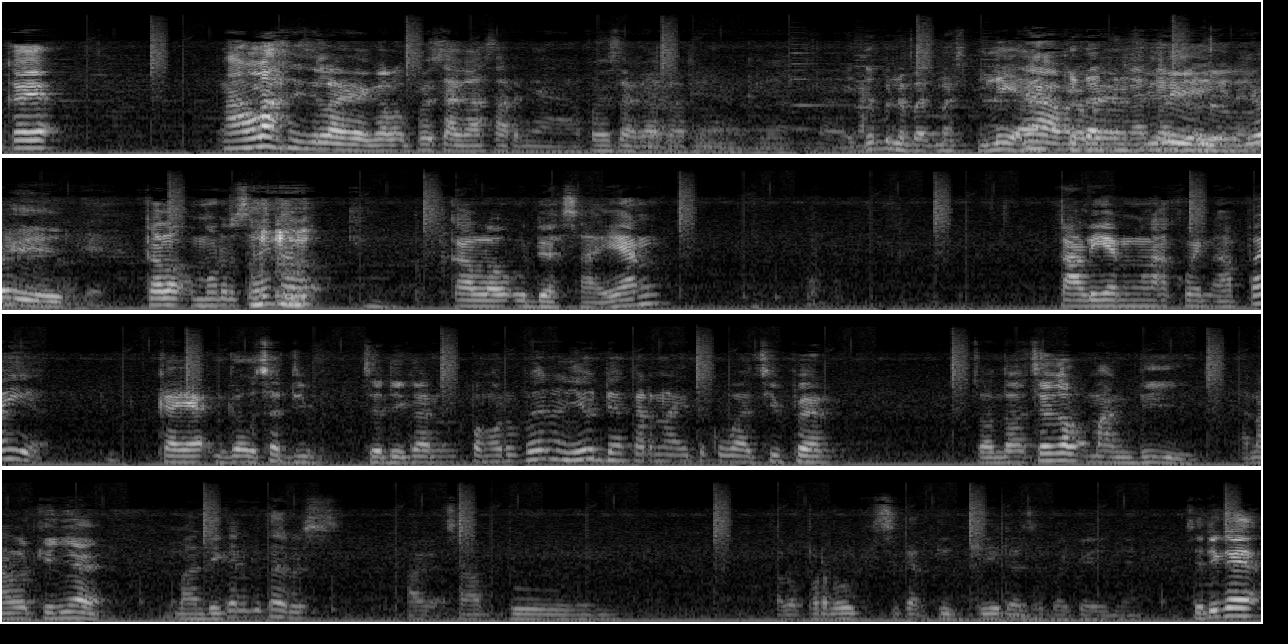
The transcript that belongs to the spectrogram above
kayak ngalah istilahnya kalau bahasa kasarnya bahasa kasarnya. Nah, itu pendapat Mas Billy ya. Nah, kita dengarkan Billy. dulu. Kalau menurut saya kalau kalau udah sayang kalian ngelakuin apa ya? Kayak nggak usah dijadikan pengorbanan ya udah karena itu kewajiban. Contoh aja kalau mandi analoginya mandi kan kita harus pakai sabun kalau perlu sikat gigi dan sebagainya. Jadi kayak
